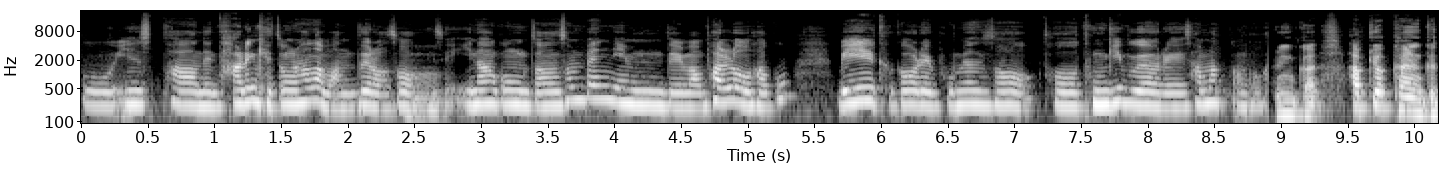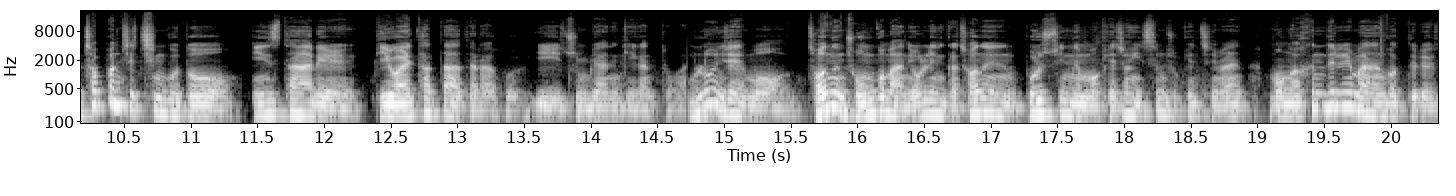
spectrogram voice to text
또 인스타는 다른 계정을 하나 만들어서 음. 이제 인하공전 선배님들만 팔로우하고 매일 그거를 보면서 더 동기부여를 삼았던 것 같아요. 그러니까 합격한 그 첫 번째 친구도 인스타를 비활 탔다 하더라고 이 준비하는 기간 동안 물론 이제 뭐 저는 좋은 거 많이 올리니까 저는 볼 수 있는 뭐 계정이 있으면 좋겠지만 뭔가 흔들릴 만한 것들을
